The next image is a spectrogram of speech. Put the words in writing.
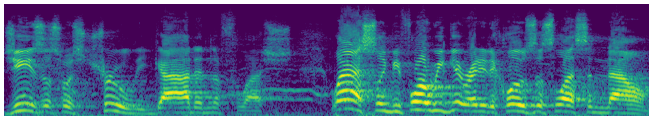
Jesus was truly God in the flesh. Lastly, before we get ready to close this lesson down,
